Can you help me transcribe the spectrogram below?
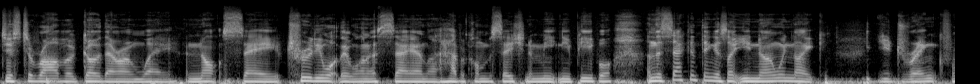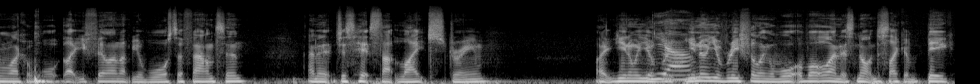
just to rather go their own way and not say truly what they want to say and like have a conversation and meet new people. And the second thing is like you know when like you drink from like a like you filling up your water fountain and it just hits that light stream. Like you know when you're re- you know you're refilling a water bottle and it's not just like a big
